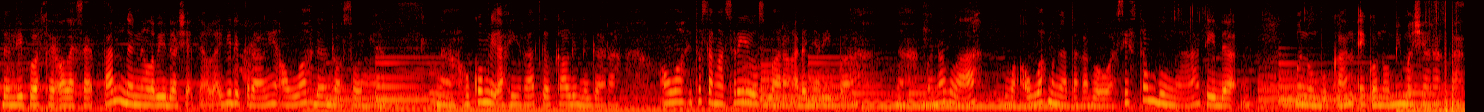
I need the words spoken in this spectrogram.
dan dikuasai oleh setan dan yang lebih dahsyatnya lagi diperangi Allah dan Rasulnya. Nah, hukum di akhirat kekal di negara. Allah itu sangat serius melarang adanya riba. Nah, benarlah bahwa Allah mengatakan bahwa sistem bunga tidak menumbuhkan ekonomi masyarakat.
